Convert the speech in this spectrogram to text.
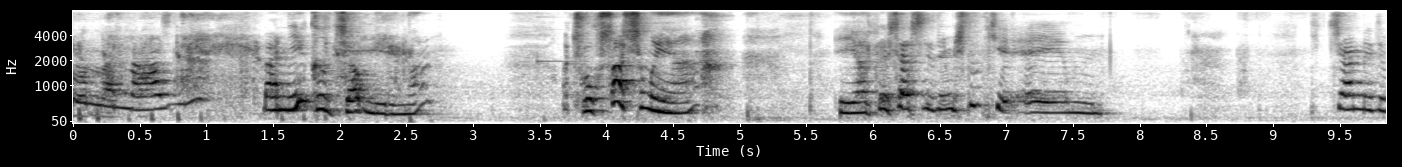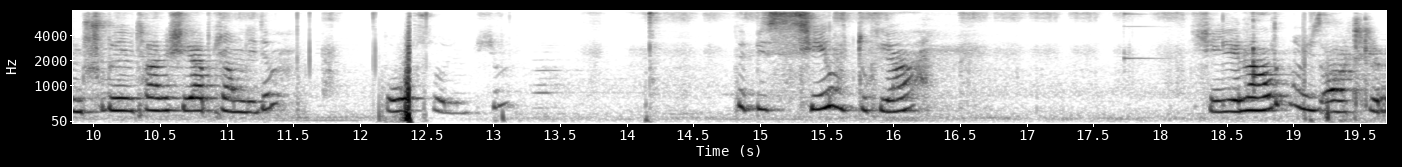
burunlarını ağızlarını. Ben niye kılıç yapmıyorum lan? Çok saçma ya. Ee, arkadaşlar size demiştim ki e, gideceğim dedim. Şuraya bir tane şey yapacağım dedim. Doğru söylemişim. De biz şeyi unuttuk ya. Şeylerini aldık mı biz bir şey.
